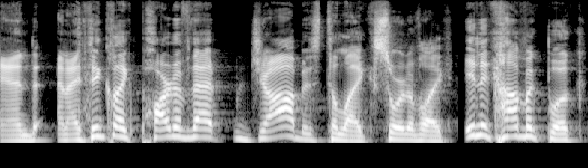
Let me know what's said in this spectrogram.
and and I think like part of that job is to like sort of like in a comic book.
